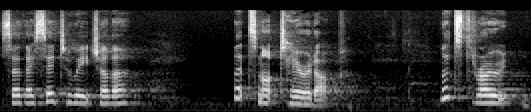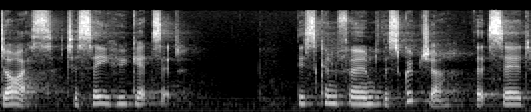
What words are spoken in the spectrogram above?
So they said to each other, Let's not tear it up. Let's throw dice to see who gets it. This confirmed the scripture that said,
